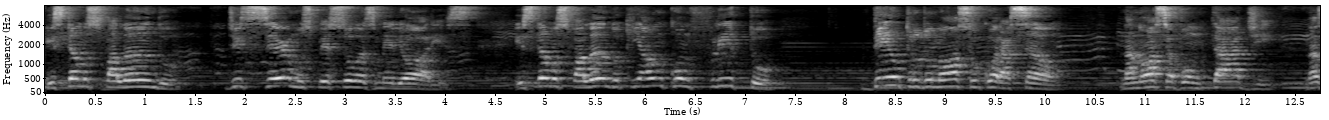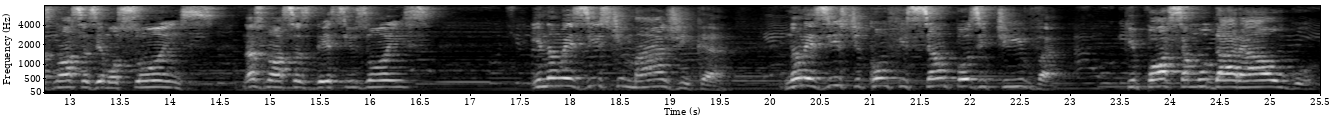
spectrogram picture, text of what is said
Estamos falando de sermos pessoas melhores. Estamos falando que há um conflito dentro do nosso coração, na nossa vontade, nas nossas emoções, nas nossas decisões. E não existe mágica, não existe confissão positiva que possa mudar algo.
